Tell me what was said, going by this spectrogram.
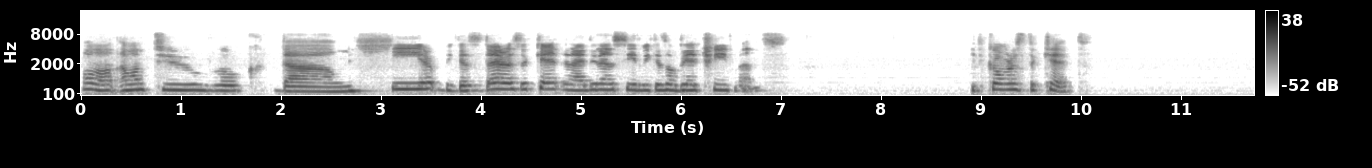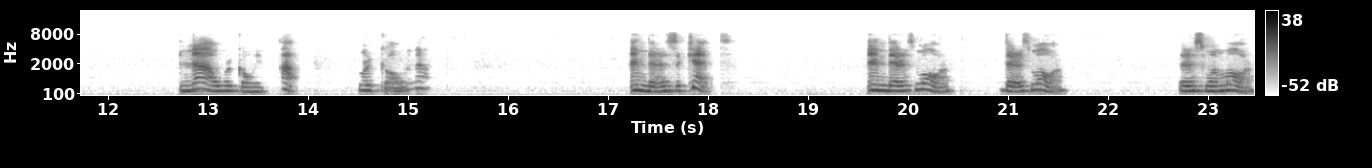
Hold on. I want to look down here because there is a cat and I didn't see it because of the achievements. It covers the cat. And now we're going up. We're going up. And there's a cat. And there's more. There's more. There's one more.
